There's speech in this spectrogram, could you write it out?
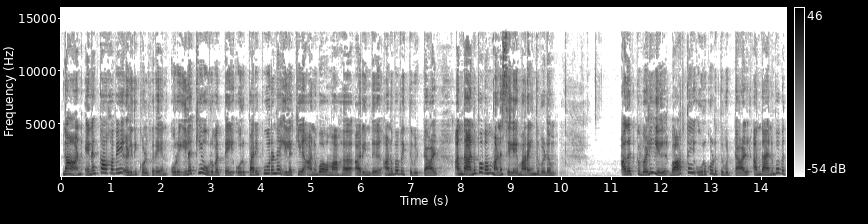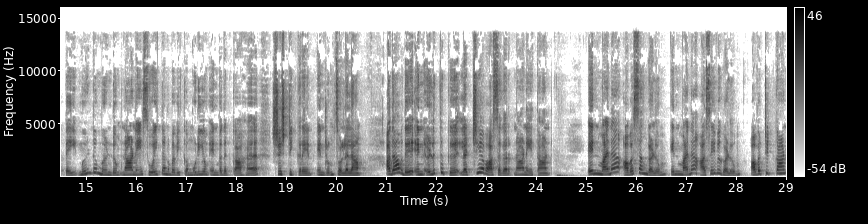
நான் எனக்காகவே எழுதி கொள்கிறேன் ஒரு இலக்கிய உருவத்தை ஒரு பரிபூரண இலக்கிய அனுபவமாக அறிந்து அனுபவித்து விட்டால் அந்த அனுபவம் மனசிலே மறைந்துவிடும். அதற்கு வெளியில் வார்த்தை உருகொடுத்து விட்டால் அந்த அனுபவத்தை மீண்டும் மீண்டும் நானே சுவைத்தனுபவிக்க முடியும் என்பதற்காக சிருஷ்டிக்கிறேன் என்றும் சொல்லலாம். அதாவது என் எழுத்துக்கு லட்சிய வாசகர் நானே தான். என் மன அவசங்களும் என் மன அசைவுகளும் அவற்றிற்கான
